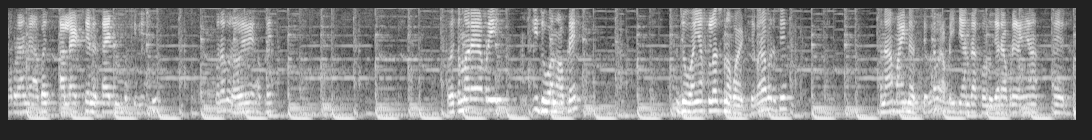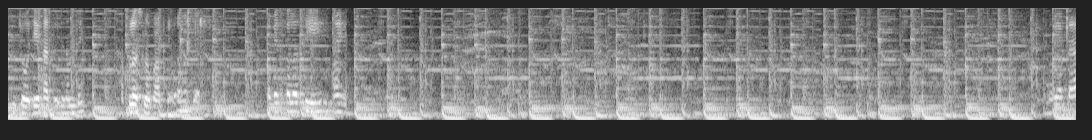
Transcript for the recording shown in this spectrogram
આપણે આને આ આ લાઇટ છે એને સાઈડમાં મૂકી દઈશું, બરાબર? હવે આપણે હવે તમારે આપણે એ જોવાનું, આપણે જો અહીંયા પ્લસનો પોઈન્ટ છે, બરાબર છે? અને આ માઇનસ છે, બરાબર? આપણે ધ્યાન રાખવાનું, જ્યારે આપણે અહીંયા જો દેખાતું છે તમને. પ્લસનો ભાગ છે. બરાબર છે? સફેદ કલરથી માઇનસ હવે આપણે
